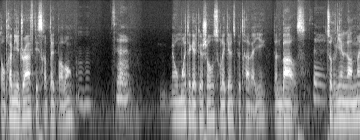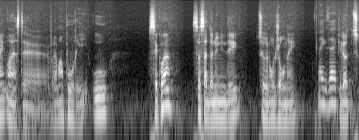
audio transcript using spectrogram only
ton premier draft, il sera peut-être pas bon, C'est vrai. mais au moins tu as quelque chose sur lequel tu peux travailler. Tu as une base. C'est vrai. Tu reviens le lendemain, ouais, c'était vraiment pourri. Ou, c'est quoi? Ça, ça te donne une idée sur une autre journée. Exact. Puis là, tu,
